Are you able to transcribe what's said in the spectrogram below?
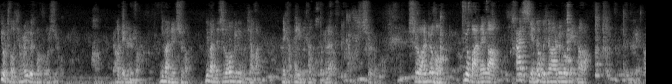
又瞅前面又一坨狗屎，啊，然后这个人说，你把那吃了，你把那吃了，我给你五千万。你看，哎，你看回来了，吃了，吃完之后。又把那个他写那五千万又给他了，给他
